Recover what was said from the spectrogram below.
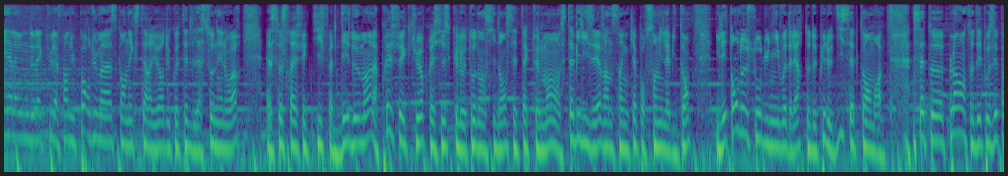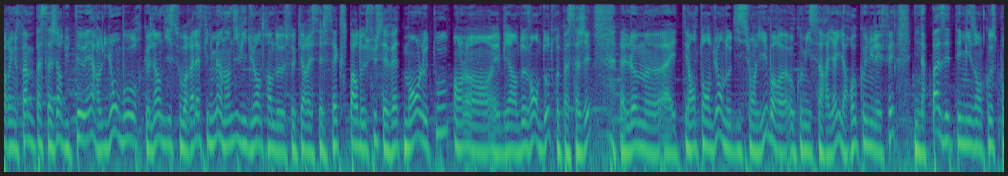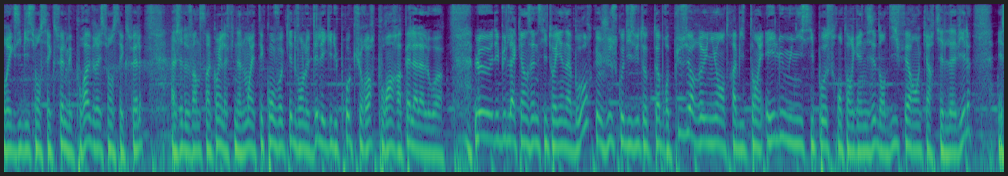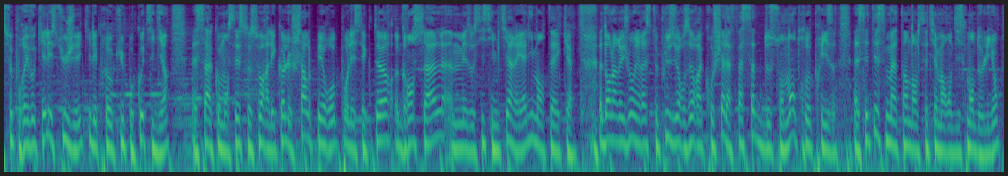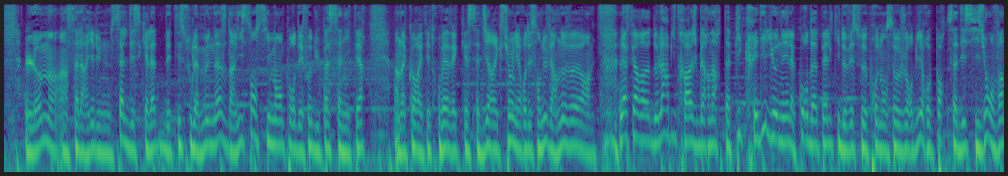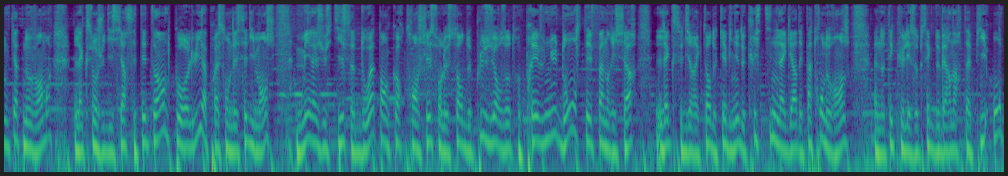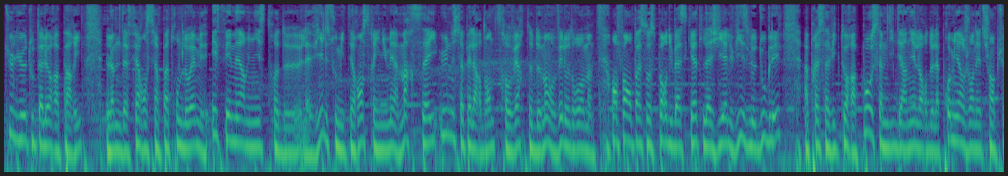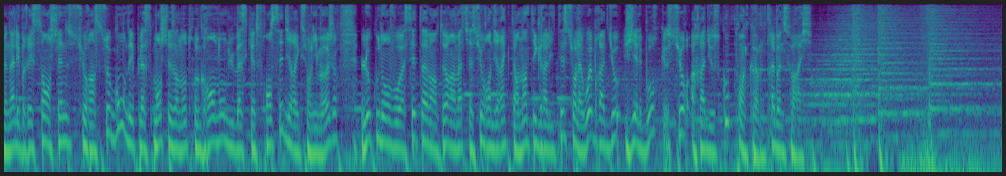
Et à la une de l'actu, la fin du port du masque en extérieur du côté de la Saône-et-Loire. Ce sera effectif dès demain. La préfecture précise que le taux d'incidence est actuellement stabilisé à 25 cas pour 100 000 habitants. Il est en dessous du niveau d'alerte depuis le 10 septembre. Cette plainte déposée par une femme passagère du TER Lyon-Bourg que lundi soir, elle a filmé un individu en train de se caresser le sexe par-dessus ses vêtements, le tout en, eh bien, devant d'autres passagers. L'homme a été entendu en audition libre au commissariat. Il a reconnu les faits. Il n'a pas été mis en cause pour exhibition sexuelle, mais pour agression sexuelle. Âgé de 25 ans, il a finalement été convoqué devant le délégué du procureur pour un rappel à la loi. Le début de la quinzaine citoyenne à Bourg, jusqu'au 18 octobre, plusieurs réunions entre habitants et élus municipaux seront organisées dans différents quartiers de la ville, et ce pour évoquer les sujets qui les préoccupent au quotidien. Ça a commencé ce soir à l'école Charles Perrault pour les secteurs Grand Châle, mais aussi cimetière et Alimentec. Dans la région, il reste plusieurs heures accroché à la façade de son entreprise. C'était ce matin dans le 7e arrondissement de Lyon. L'homme, un salarié d'une salle d'escalade, était sous la menace d'un licenciement pour défaut du pass sanitaire. Un accord a été trouvé avec sa direction. Il est redescendu vers 9 heures. L'affaire de l'arbitrage, Bernard Tapie, Crédit Lyonnais, la cour d'appel qui devait se prononcer aujourd'hui, reporte sa décision au 24 novembre. L'action judiciaire s'est éteinte pour lui après son décès dimanche, mais la justice doit encore trancher sur le sort de plusieurs autres prévenus, dont Stéphane Richard, l'ex-directeur de cabinet de Christine Lagarde et patron d'Orange. À noter que les obsèques de Bernard Tapie ont eu lieu tout à l'heure à Paris. L'homme d'affaires, ancien patron de l'OM et éphémère ministre de la ville, sous Mitterrand, sera inhumé à Marseille. Une chapelle ardente sera ouverte demain au Vélodrome. Enfin, on passe au sport du basket. La JL vise le doublé. Après sa victoire à Pau samedi dernier lors de la première journée de championnat, les Bressans enchaînent sur un second déplacement chez un autre grand nom du basket français, direction Limoges. Le coup d'envoi, c'est à 20h. Un match à suivre en direct et en intégralité sur la web radio JL Bourg sur radioscoop.com. Très bonne soirée.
